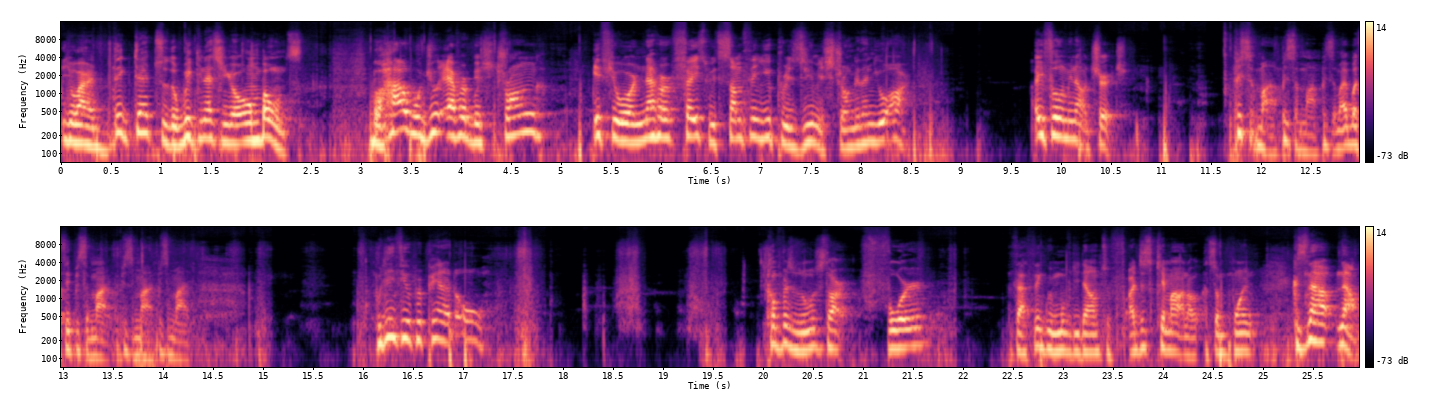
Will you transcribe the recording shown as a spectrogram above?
you are addicted to the weakness in your own bones. But how would you ever be strong if you were never faced with something you presume is stronger than you are? Are you following me now, church? Peace of mind, peace of mind, peace of mind. Everybody say peace of mind, peace of mind, peace of mind. We didn't feel prepared at all. Conference was supposed to start four. I think we moved it down to. Four. I just came out at some point because now, now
